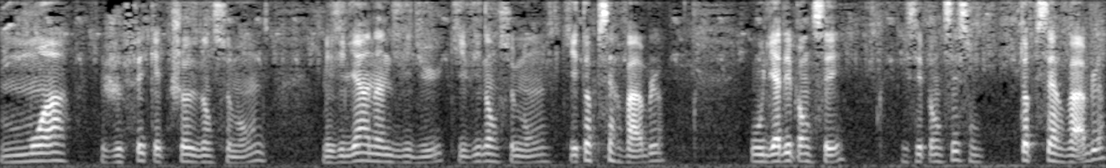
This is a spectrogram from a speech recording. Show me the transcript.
moi je fais quelque chose dans ce monde, mais il y a un individu qui vit dans ce monde, qui est observable, où il y a des pensées, et ces pensées sont observables.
